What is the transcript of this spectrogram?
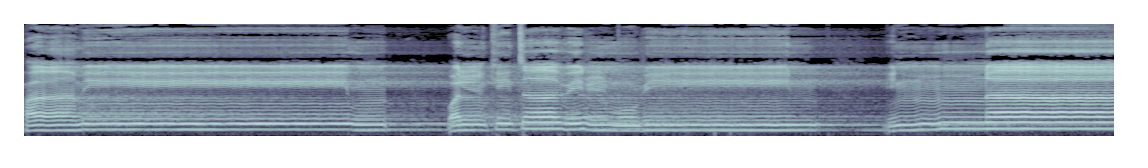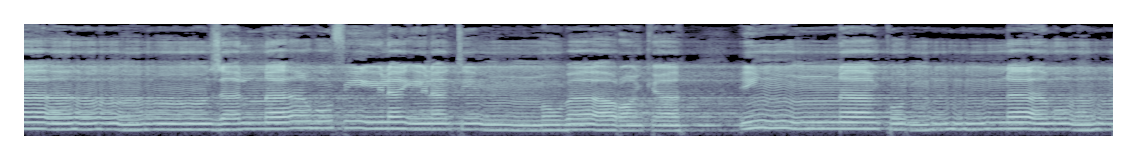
حميم والكتاب المبين إنا أنزلناه في ليلة مباركة إنا كنا منذرين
